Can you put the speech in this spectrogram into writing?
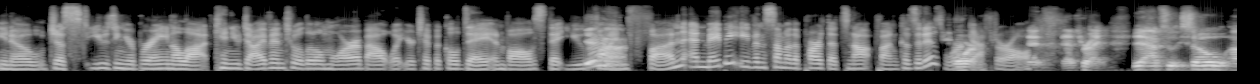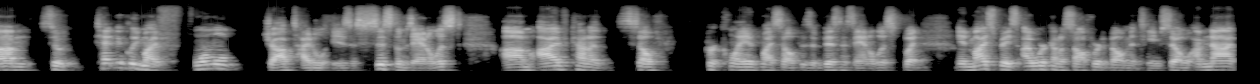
you know, just using your brain a lot. Can you dive into a little more about what your typical day involves that you yeah. find fun and maybe even some of the part that's not fun because it is work sure. after all. That's that's right. Yeah, absolutely. So um so technically my formal job title is a systems analyst. Um, I've kind of self proclaimed myself as a business analyst, but in my space, I work on a software development team. So I'm not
